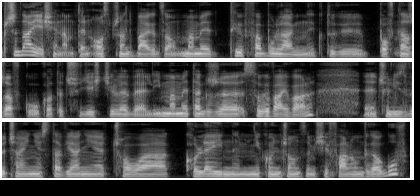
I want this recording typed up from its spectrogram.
Przydaje się nam ten osprzęt bardzo. Mamy tryb fabularny, który powtarza w kółko te 30 leveli. Mamy także survival, e, czyli zwyczajnie stawianie czoła kolejnym, niekończącym się falom wrogów.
